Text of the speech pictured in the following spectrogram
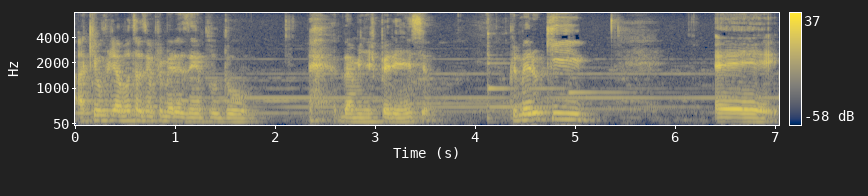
Aqui eu já vou trazer um primeiro exemplo do, da minha experiência. Primeiro que, é,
